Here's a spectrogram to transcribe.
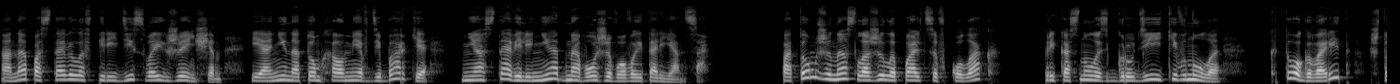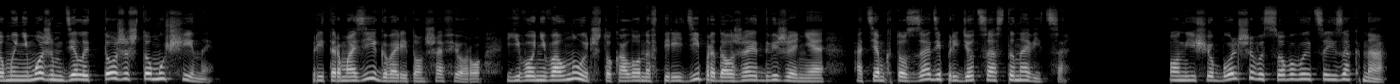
Она поставила впереди своих женщин, и они на том холме в Дебарке не оставили ни одного живого итальянца. Потом жена сложила пальцы в кулак, прикоснулась к груди и кивнула. «Кто говорит, что мы не можем делать то же, что мужчины?» «Притормози», — говорит он шоферу. Его не волнует, что колонна впереди продолжает движение, а тем, кто сзади, придется остановиться. Он еще больше высовывается из окна,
